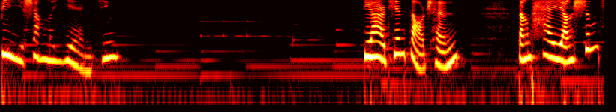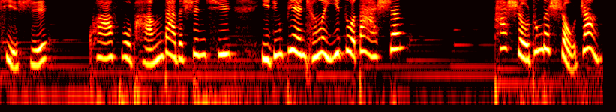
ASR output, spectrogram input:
闭上了眼睛。第二天早晨，当太阳升起时，夸父庞大的身躯已经变成了一座大山。他手中的手杖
